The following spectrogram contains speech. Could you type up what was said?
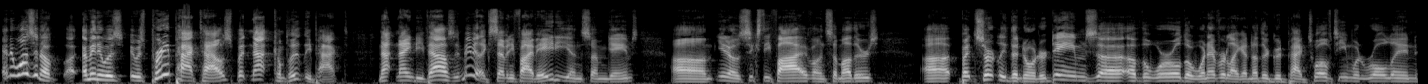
And it wasn't a, I mean, it was, it was pretty packed house, but not completely packed. Not 90,000, maybe like 75, 80 on some games, um, you know, 65 on some others. Uh, but certainly the Notre Dames uh, of the world, or whenever like another good Pac-12 team would roll in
